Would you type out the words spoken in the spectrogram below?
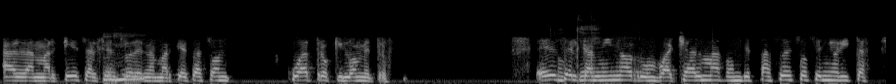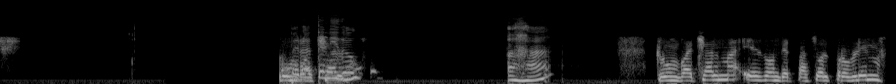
a la Marquesa, al centro de la Marquesa, son cuatro kilómetros. Es el camino rumbo a Chalma, donde pasó eso, señorita. Pero ha tenido... Ajá. Rumbo a Chalma es donde pasó el problema.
